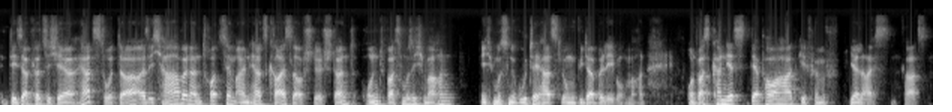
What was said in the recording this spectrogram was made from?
dieser plötzliche Herztod da. Also ich habe dann trotzdem einen Herz-Kreislauf-Stillstand. Und was muss ich machen? Ich muss eine gute Herz-Lungen-Wiederbelebung machen. Und was kann jetzt der PowerHeart G5 hier leisten, Carsten?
